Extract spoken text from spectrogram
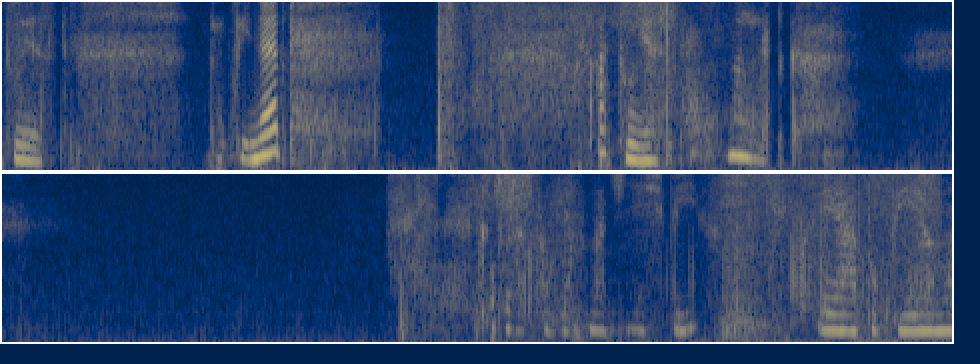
Tu jest gabinet. A tu jest malutka. Która sobie smacznie śpi. Ja popijam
